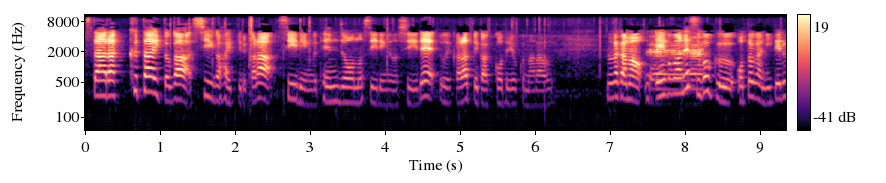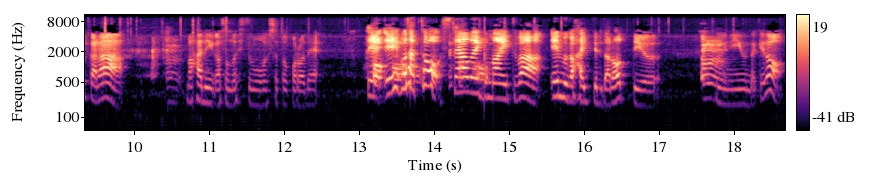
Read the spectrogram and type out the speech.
スタラクタイトが C が入ってるから、シーリング、天井のシーリングの C で、上からって学校でよく習う。だからまあ、英語がね、すごく音が似てるから、うんまあ、ハリーがその質問をしたところで。でそう、そう英語だと、そうスターレグマイトは M が入ってるだろっていううん。風に言うんだけど、ま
